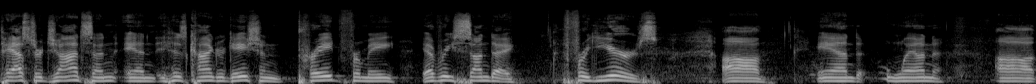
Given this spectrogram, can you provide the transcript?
Pastor Johnson and his congregation prayed for me every Sunday for years. Uh, and when uh,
